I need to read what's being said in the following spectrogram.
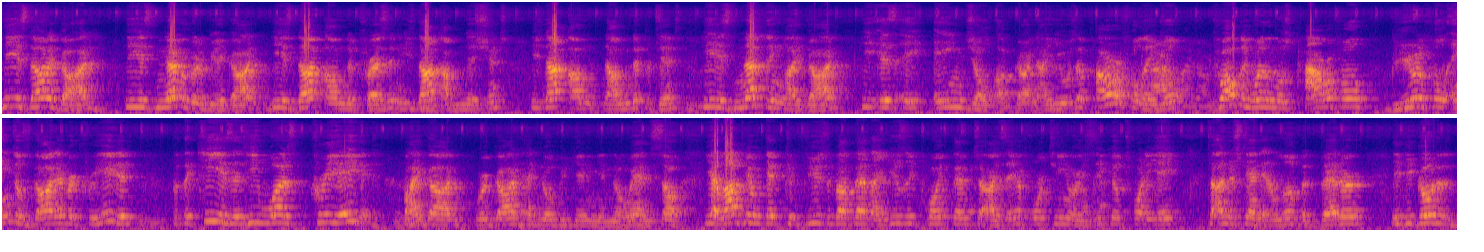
He is not a God. He is never going to be a God. He is not omnipresent. He's not omniscient. He's not om- omnipotent. He is nothing like God. He is a angel of God. Now he was a powerful angel, Powerful angel. probably one of the most powerful, beautiful angels God ever created. But the key is that he was created by mm-hmm. God, where God had no beginning and no end. So yeah, a lot of people get confused about that. I usually point them to Isaiah 14 or Okay. Ezekiel 28 to understand it a little bit better. If you go to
